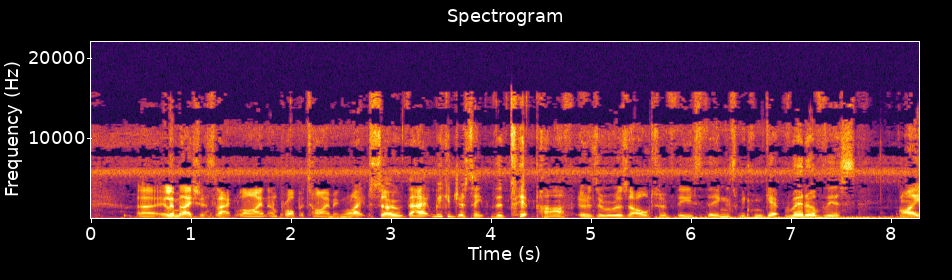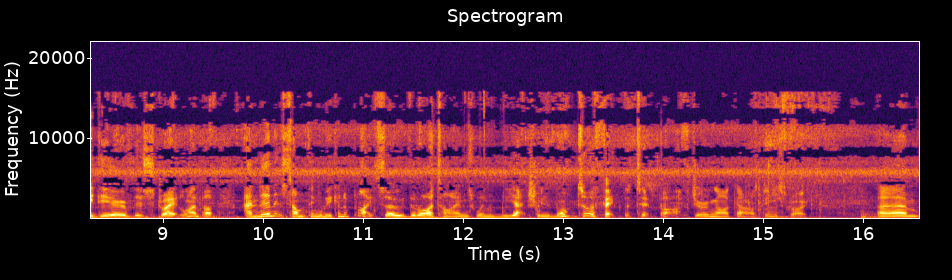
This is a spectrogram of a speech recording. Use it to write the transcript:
uh, elimination of slack line and proper timing, right? So that we could just say the tip path is a result of these things. We can get rid of this idea of this straight line path and then it's something we can apply. So there are times when we actually want to affect the tip path during our casting stroke. Um,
